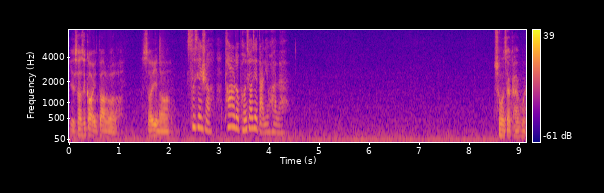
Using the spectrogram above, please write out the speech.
也算是告一段落了，所以呢，苏先生，汤二的彭小姐打电话来，说我在开会。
